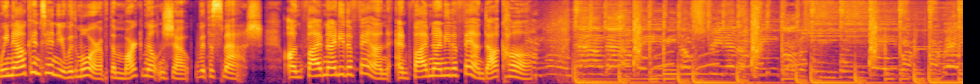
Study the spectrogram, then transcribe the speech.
We now continue with more of the Mark Milton Show with the Smash on 590 The Fan and 590TheFan.com.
